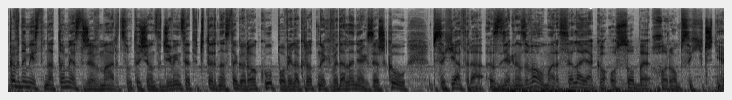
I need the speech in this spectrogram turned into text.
Pewnym jest natomiast, że w marcu 1914 roku, po wielokrotnych wydaleniach ze szkół, psychiatra zdiagnozował Marcela jako osobę chorą psychicznie.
